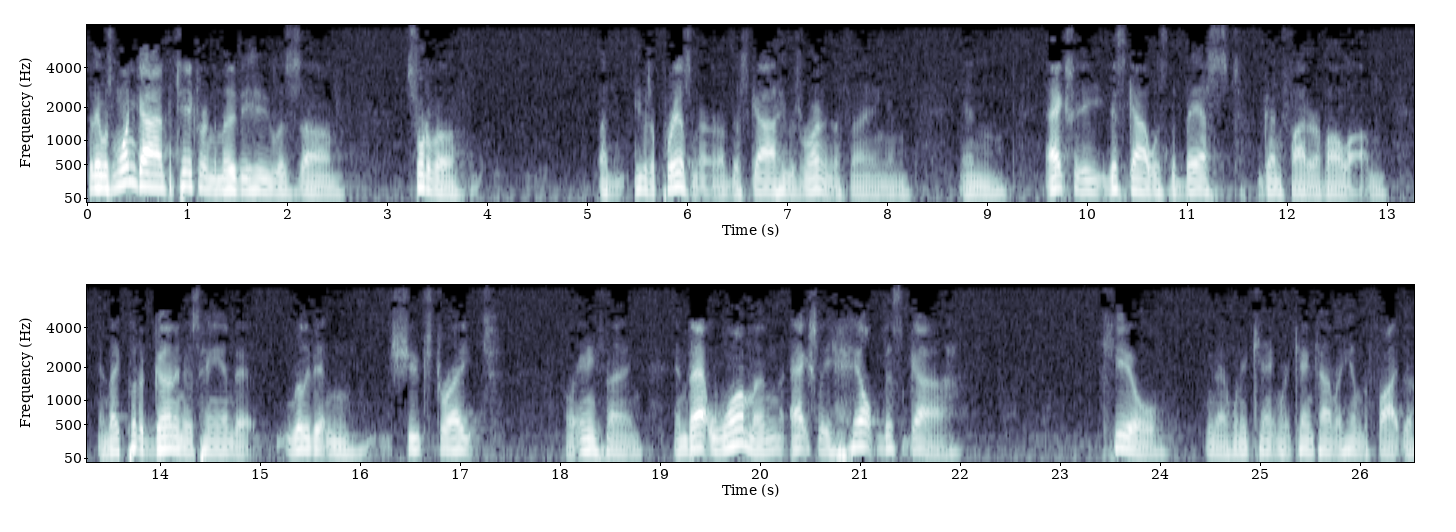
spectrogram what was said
but there was one guy in particular in the movie who was um, sort of a, a he was a prisoner of this guy who was running the thing, and and Actually, this guy was the best gunfighter of all of them. And they put a gun in his hand that really didn't shoot straight or anything. And that woman actually helped this guy kill, you know, when he came when it came time for him to fight the,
